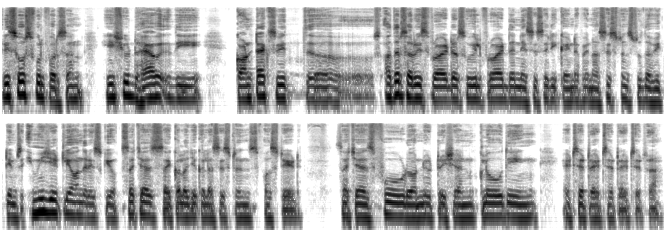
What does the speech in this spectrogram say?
resourceful person. He should have the contacts with uh, other service providers who will provide the necessary kind of an assistance to the victims immediately on the rescue, such as psychological assistance, first aid, such as food or nutrition, clothing, etc., etc., etc.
